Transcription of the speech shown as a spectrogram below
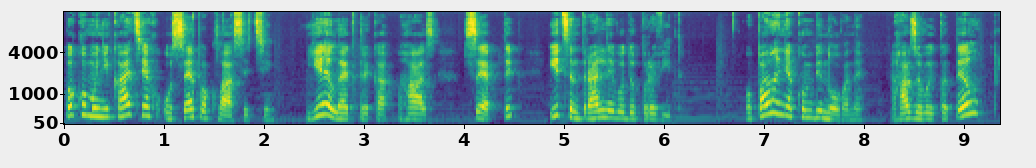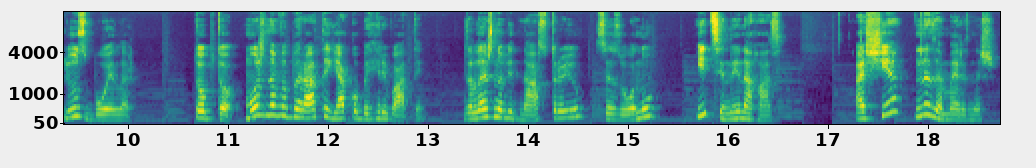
По комунікаціях усе по класиці. Є електрика, газ, септик і центральний водопровід. Опалення комбіноване: газовий котел плюс бойлер. Тобто можна вибирати, як обігрівати, залежно від настрою, сезону і ціни на газ. А ще не замерзнеш.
